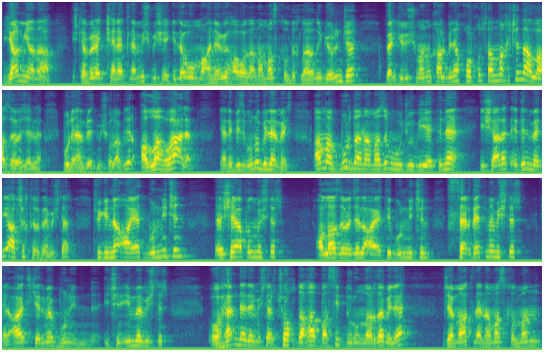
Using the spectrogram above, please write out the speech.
yan yana işte böyle kenetlenmiş bir şekilde o manevi havada namaz kıldıklarını görünce belki düşmanın kalbine korku salmak için de Allah azze ve celle bunu emretmiş olabilir. Allahu alem. Yani biz bunu bilemeyiz. Ama burada namazın vücubiyetine işaret edilmediği açıktır demişler. Çünkü ne ayet bunun için e, şey yapılmıştır. Allah azze ve celle ayeti bunun için serdetmemiştir. Yani ayet-i kerime bunun için inmemiştir. O hem de demişler çok daha basit durumlarda bile cemaatle namaz kılmanın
